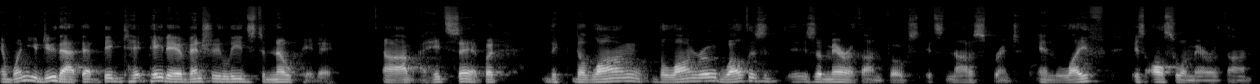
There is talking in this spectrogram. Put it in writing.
And when you do that, that big t- payday eventually leads to no payday. Um, I hate to say it, but the, the long the long road wealth is is a marathon, folks. It's not a sprint, and life is also a marathon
